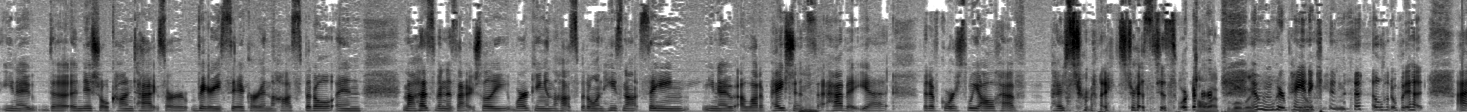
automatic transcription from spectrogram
you know the initial contacts are very sick or in the hospital. And my husband is actually working in the hospital and he's not seeing you know a lot of patients mm-hmm. that have it yet. But of course we all have post-traumatic stress disorder Oh, absolutely. and we're panicking a little bit i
